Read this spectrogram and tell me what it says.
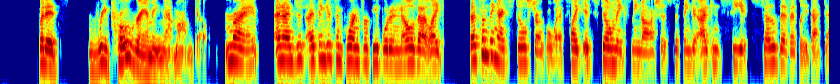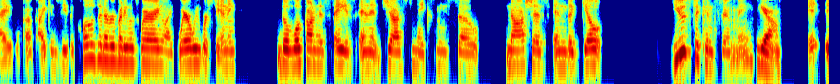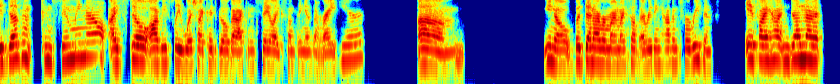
but it's reprogramming that mom guilt. Right. And I just I think it's important for people to know that like that's something I still struggle with. Like it still makes me nauseous to think I can see it so vividly that day. Uh, I can see the clothes that everybody was wearing, like where we were standing, the look on his face and it just makes me so nauseous and the guilt used to consume me. Yeah. It, it doesn't consume me now. I still obviously wish I could go back and say like something isn't right here. Um you know, but then I remind myself everything happens for a reason. If I hadn't done that,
